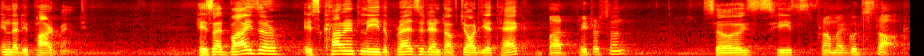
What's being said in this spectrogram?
in the department. His advisor is currently the president of Georgia Tech, Bud Peterson, so he's, he's from a good stock.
